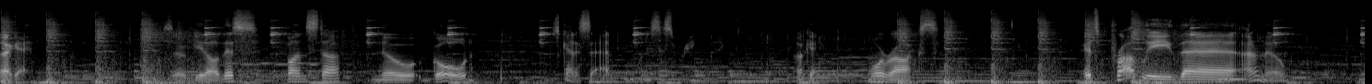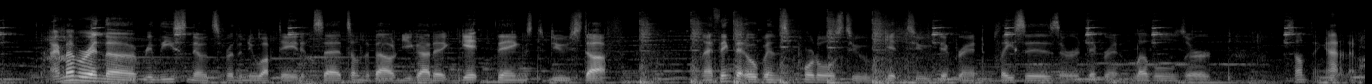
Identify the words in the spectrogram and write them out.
Okay. So get all this fun stuff. No gold. It's kind of sad. What is this ring thing? Okay. More rocks. It's probably that, I don't know, I remember in the release notes for the new update, it said something about you gotta get things to do stuff. And I think that opens portals to get to different places or different levels or something. I don't know.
